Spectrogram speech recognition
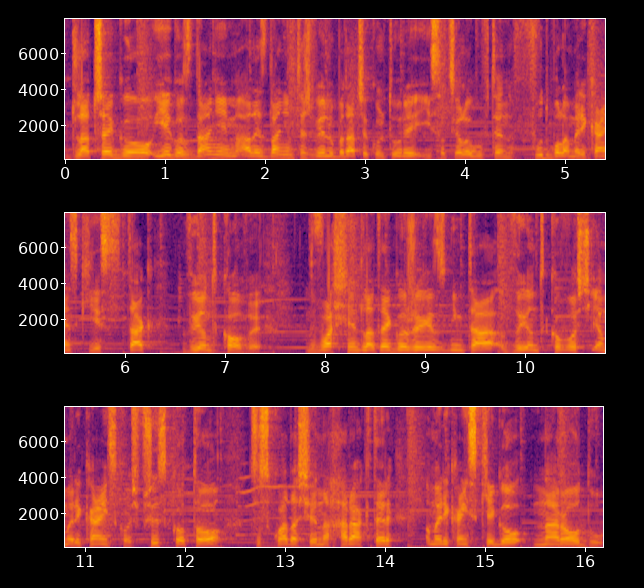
dlaczego jego zdaniem, ale zdaniem też wielu badaczy kultury i socjologów, ten futbol amerykański jest tak wyjątkowy. Właśnie dlatego, że jest w nim ta wyjątkowość i amerykańskość. Wszystko to, co składa się na charakter amerykańskiego narodu.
